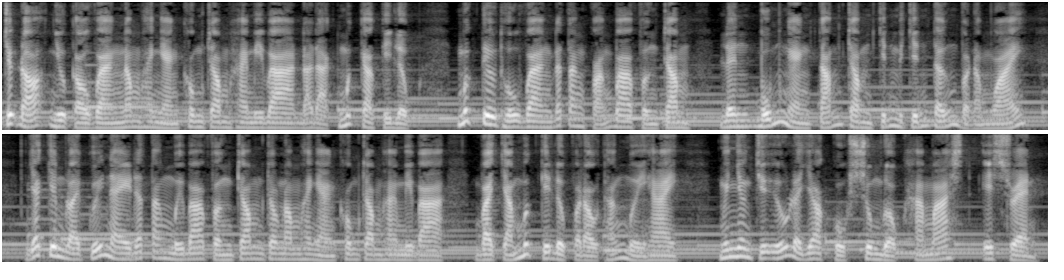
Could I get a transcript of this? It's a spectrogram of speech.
Trước đó, nhu cầu vàng năm 2023 đã đạt mức cao kỷ lục. Mức tiêu thụ vàng đã tăng khoảng 3% lên 4.899 tấn vào năm ngoái. Giá kim loại quý này đã tăng 13% trong năm 2023 và chạm mức kỷ lục vào đầu tháng 12. Nguyên nhân chủ yếu là do cuộc xung đột Hamas-Israel.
